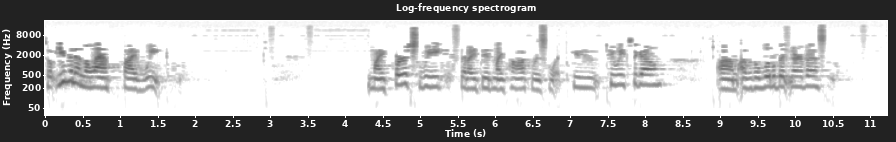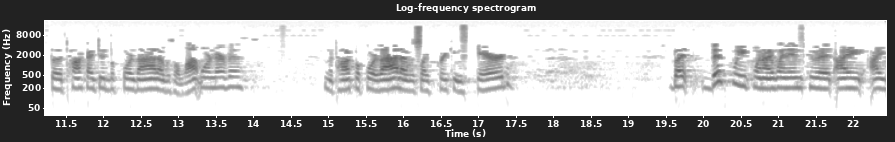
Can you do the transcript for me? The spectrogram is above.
So even in the last five weeks, my first week that I did my talk was what two two weeks ago. Um, I was a little bit nervous. The talk I did before that, I was a lot more nervous. And the talk before that, I was like freaking scared. But this week, when I went into it, I, I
